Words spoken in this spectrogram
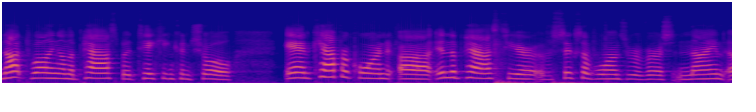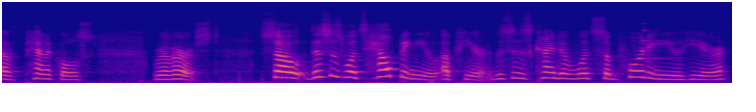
not dwelling on the past, but taking control. And Capricorn, uh, in the past here, Six of Wands reversed, Nine of Pentacles reversed. So this is what's helping you up here. This is kind of what's supporting you here.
